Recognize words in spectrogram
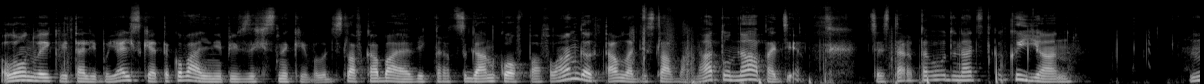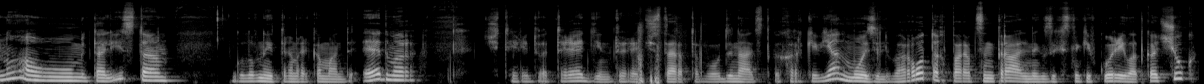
Лонвейк, Віталій Бояльський, атакувальні півзахисники, Владислав Кабаєв, Віктор Циганков по флангах та Владислав Банат у нападі. Це стартова 11 киян. Ну, а у металіста головний тренер команди Едмар. 4-2-3-1, до речі, стартова 11 харків'ян, Мозіль в воротах, пара центральних захисників Куріла Ткачук,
